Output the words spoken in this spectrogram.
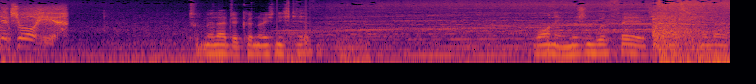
That you're here. Tut mir leid, wir können euch nicht helfen. Warning, mission will fail. Ich weiß, tut mir leid.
